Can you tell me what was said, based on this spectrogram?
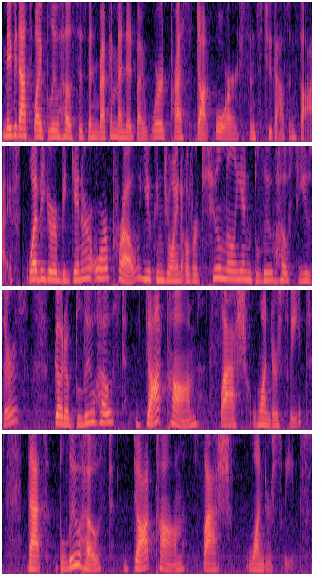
Maybe that's why Bluehost has been recommended by WordPress.org since 2005. Whether you're a beginner or a pro, you can join over 2 million Bluehost users. Go to bluehost.com slash Wondersuite. That's bluehost.com slash Wondersuite.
